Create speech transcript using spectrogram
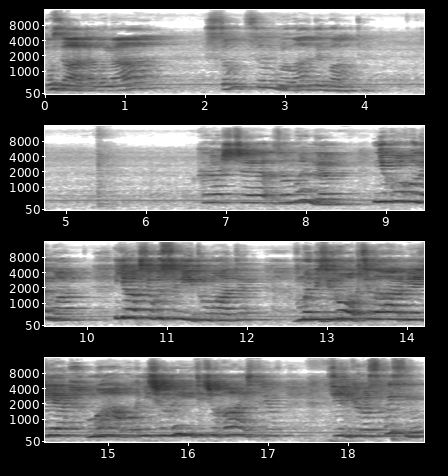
позата луна сонцем вела дебати. В мене зірок ціла армія є, мавок, нічниць і чугайстрів. Тільки розсвисну,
